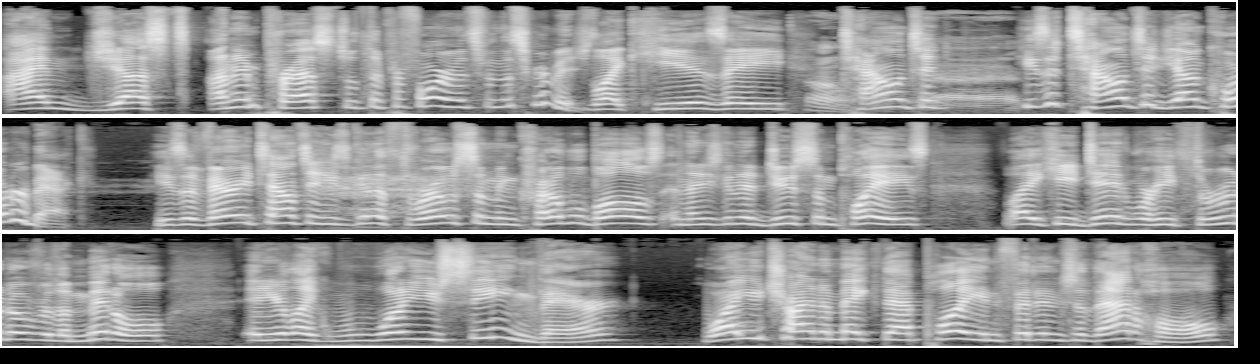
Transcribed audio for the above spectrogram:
I'm just unimpressed with the performance from the scrimmage. Like he is a Oh talented, he's a talented young quarterback. He's a very talented. He's going to throw some incredible balls, and then he's going to do some plays like he did where he threw it over the middle, and you're like, what are you seeing there? Why are you trying to make that play and fit into that hole?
